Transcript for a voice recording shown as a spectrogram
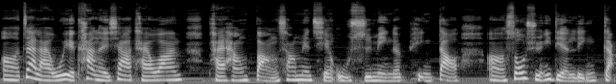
呃，再来我也看了一下台湾排行榜上面前五十名的频道，呃，搜寻一点灵感，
